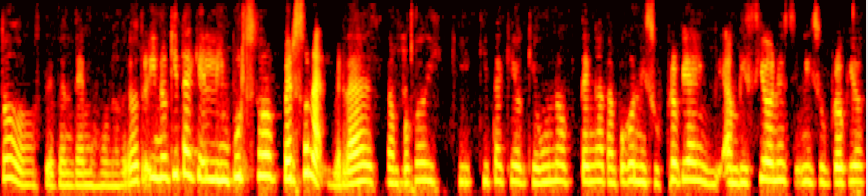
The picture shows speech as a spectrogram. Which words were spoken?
todos dependemos unos de otros. Y no quita que el impulso personal, ¿verdad? Tampoco quita que, que uno tenga tampoco ni sus propias ambiciones, ni su propio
